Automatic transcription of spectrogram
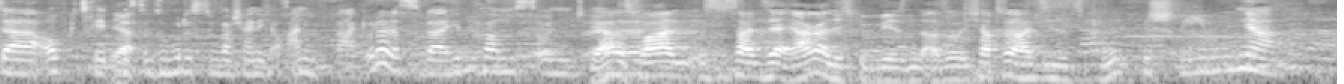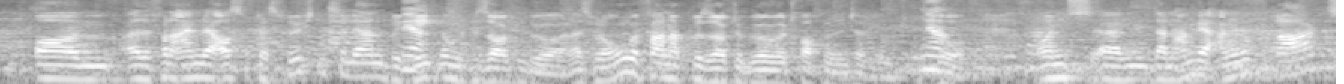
da aufgetreten Ja. bist und so wurdest du wahrscheinlich auch angefragt, oder? Dass du da hinkommst und ja, äh, das war, es ist halt sehr ärgerlich gewesen. Also ich hatte halt dieses Buch geschrieben, ja, um, also von einem der Ausdruck das Fürchten zu lernen, Begegnung mit besorgten Bürgern. Also ich bin rumgefahren, habe besorgte Bürger getroffen und interviewt. Ja. So. Und ähm, dann haben wir angefragt,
